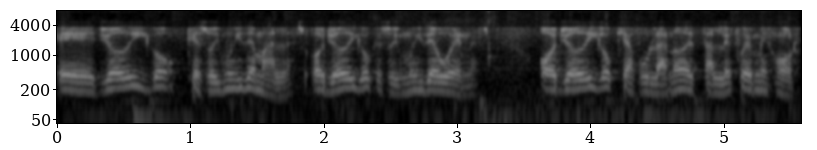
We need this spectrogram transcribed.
eh, yo digo que soy muy de malas, o yo digo que soy muy de buenas, o yo digo que a fulano de tal le fue mejor,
